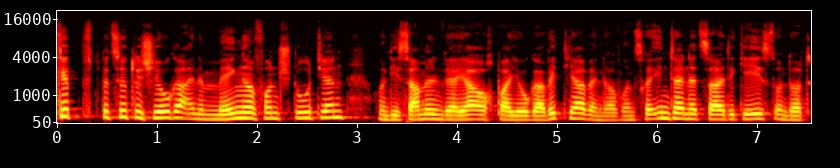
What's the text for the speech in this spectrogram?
gibt bezüglich Yoga eine Menge von Studien und die sammeln wir ja auch bei Yoga Vidya. Wenn du auf unsere Internetseite gehst und dort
